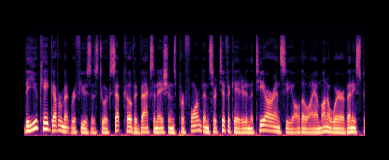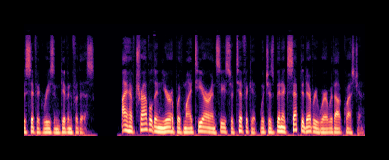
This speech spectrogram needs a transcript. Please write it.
The UK government refuses to accept COVID vaccinations performed and certificated in the TRNC, although I am unaware of any specific reason given for this. I have traveled in Europe with my TRNC certificate, which has been accepted everywhere without question.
